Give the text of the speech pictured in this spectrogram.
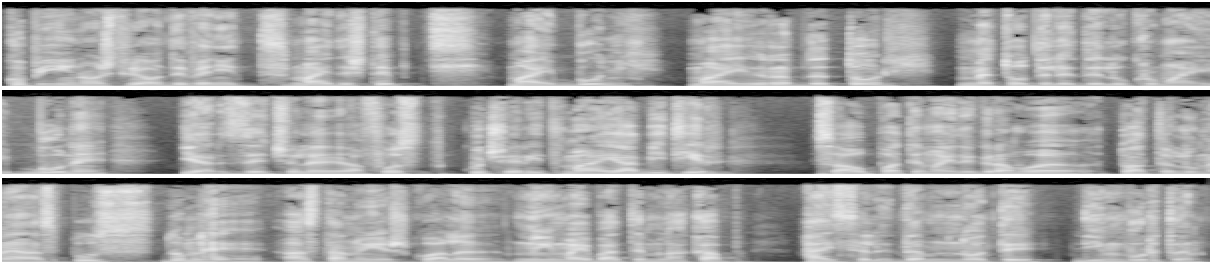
Copiii noștri au devenit mai deștepți, mai buni, mai răbdători, metodele de lucru mai bune, iar zecele a fost cucerit mai abitir. Sau, poate mai degrabă, toată lumea a spus, domnule, asta nu e școală, nu-i mai batem la cap, hai să le dăm note din burtă.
